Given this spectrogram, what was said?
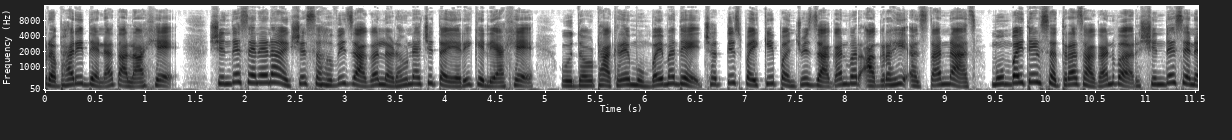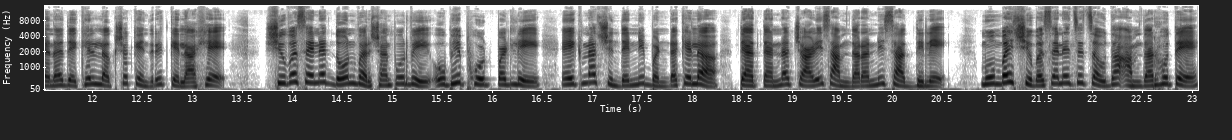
प्रभारी देण्यात आला आहे. शिंदेसेनेनं एकशे सव्वीस जागा लढवण्याची तयारी केली आहे. उद्धव ठाकरे मुंबईमध्ये छत्तीस पैकी पंचवीस जागांवर आग्रही असतानाच मुंबईतील सतरा जागांवर शिंदेसेनेनं देखील लक्ष केंद्रित केलं आहे शिवसेनेत दोन वर्षांपूर्वी उभी फूट पडली. एकनाथ शिंदेंनी बंड केलं. त्यात त्यांना चाळीस आमदारांनी साथ दिली. मुंबईत शिवसेनेचे चौदा आमदार होते.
